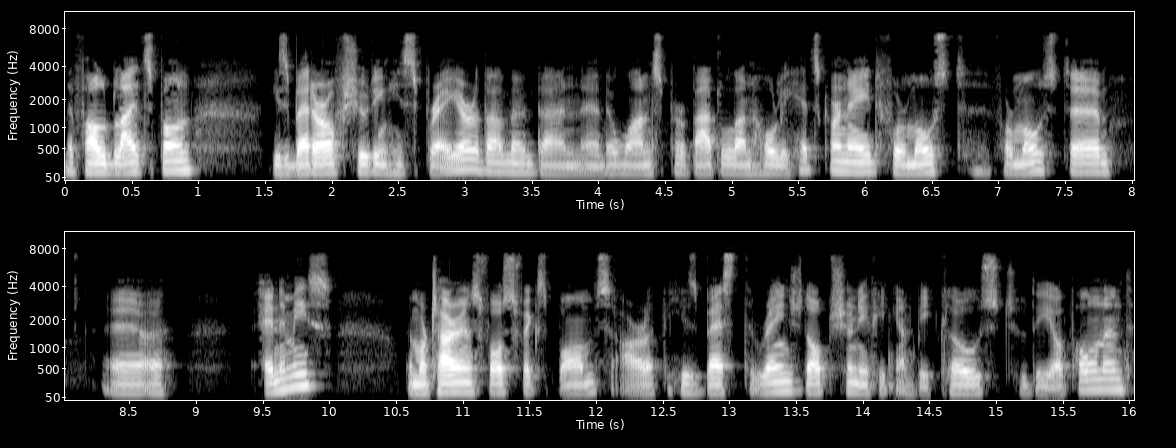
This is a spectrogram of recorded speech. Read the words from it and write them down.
The foul blight spawn is better off shooting his sprayer than, than uh, the once per battle unholy heads grenade for most for most uh, enemies. The Mortarion's Phosphex bombs are his best ranged option if he can be close to the opponent,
